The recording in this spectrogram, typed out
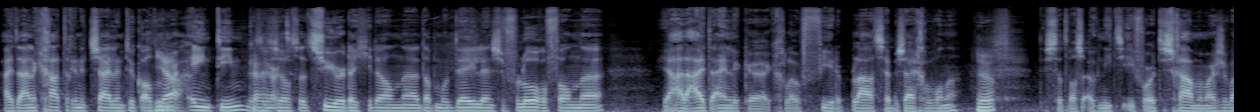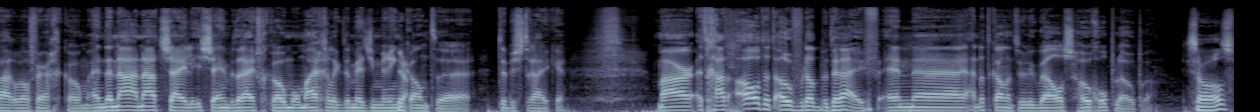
Uiteindelijk gaat er in het zeilen natuurlijk altijd ja. maar één team. Dat is als het zuur dat je dan uh, dat moet delen. En ze verloren van, uh, ja, de uiteindelijk, uh, ik geloof vierde plaats hebben zij gewonnen. Ja. Dus dat was ook niet voor te schamen, maar ze waren wel ver gekomen. En daarna, na het zeilen, is ze in het bedrijf gekomen om eigenlijk de Magic Marine kant uh, te bestrijken. Maar het gaat altijd over dat bedrijf. En, uh, en dat kan natuurlijk wel eens hoog oplopen. Zoals?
